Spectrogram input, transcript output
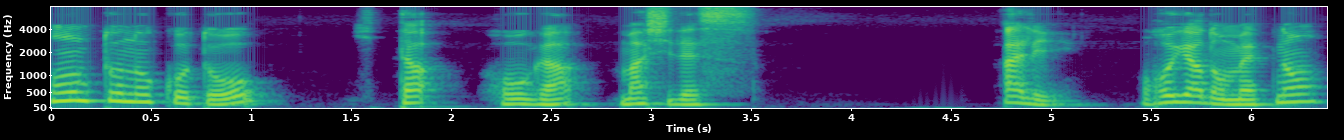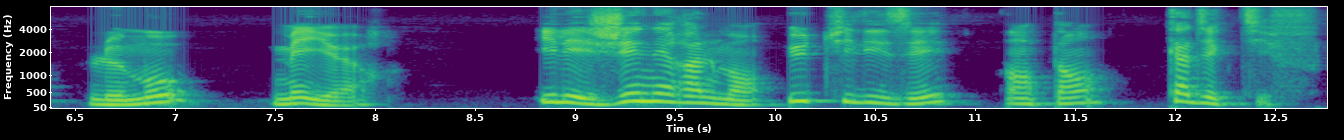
honto no koto ita hoga mashi. Allez, regardons maintenant le mot meilleur. Il est généralement utilisé en tant qu'adjectif,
